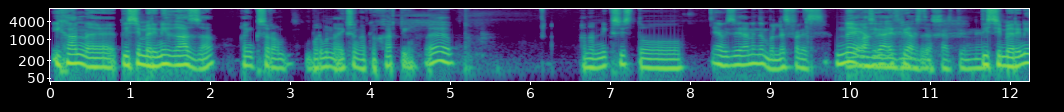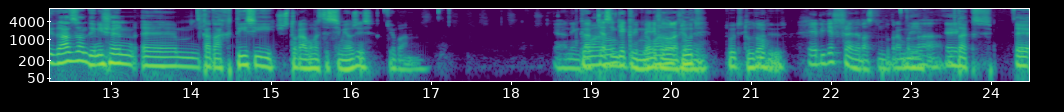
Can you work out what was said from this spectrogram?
Είχαν ε, τη σημερινή Γάζα, δεν ξέρω αν μπορούμε να δείξουμε κάποιο χάρτη; Ε, αν ανοίξεις το... Yeah, εμείς είδαμε τον πολλές φορές. Ναι, Λέμε βασικά, τις δεν μέρες χρειάζεται. στο χάρτη, ναι. Τη σημερινή Γάζα την είχαν ε, κατακτήσει Και στο κάπου στις σημειώσεις. Πιο πάνω. Για να είναι πιο κάποια πάνω, συγκεκριμένη πιο πάνω, φωτογραφία. τούτη, θέλει. τούτη, Τούτο. τούτη, τούτη. Ε, Επειδή δεν φαίνεται πας το πράγμα πολλά. Ε, Εντάξει. Ε,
